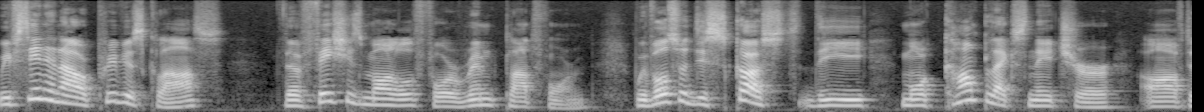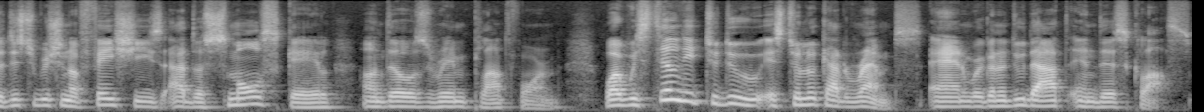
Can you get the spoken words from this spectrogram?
We've seen in our previous class the facies model for rimmed platform. We've also discussed the more complex nature of the distribution of facies at the small scale on those rim platform. What we still need to do is to look at ramps, and we're going to do that in this class.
